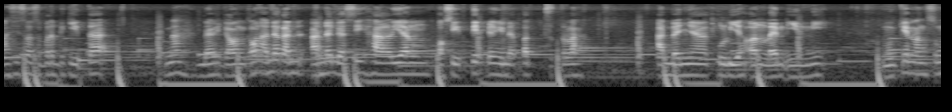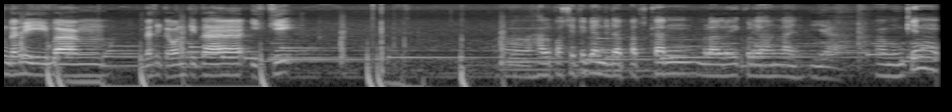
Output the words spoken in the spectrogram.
mahasiswa seperti kita. Nah, dari kawan-kawan ada ada gak sih hal yang positif yang didapat setelah adanya kuliah online ini? Mungkin langsung dari Bang dari kawan kita Iki Eh, hal positif yang didapatkan melalui kuliah online Iya. Eh, mungkin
